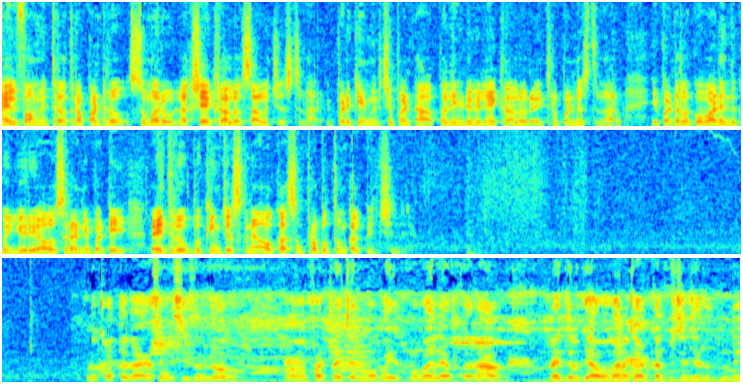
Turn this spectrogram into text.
ఆయిల్ ఫామ్ ఇతరత్ర పంటలు సుమారు లక్ష ఎకరాల్లో సాగు చేస్తున్నారు. ఇప్పటికే మిర్చి పంట పదిహేడు వేల ఎకరాల్లో రైతులు పండిస్తున్నారు. ఈ పంటలకు వాడేందుకు యూరియా అవసరాన్ని బట్టి రైతులు బుకింగ్ చేసుకునే అవకాశం ప్రభుత్వం కల్పించింది. ఇప్పుడు కొత్తగా యాసంగి సీజన్లో ఫర్టిలైజర్ మొబైల్ మొబైల్ యాప్ ద్వారా రైతులకి అవగాహన కల్పించడం జరుగుతుంది.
